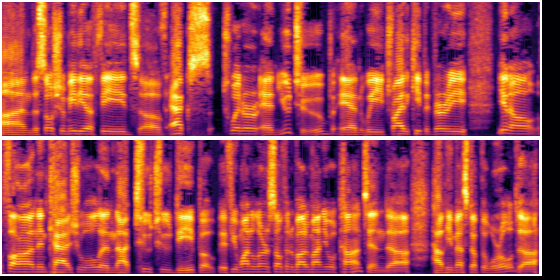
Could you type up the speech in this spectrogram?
on the social media feeds of X, Twitter, and YouTube, and we try to keep it very, you know, fun and casual casual and not too too deep. But if you want to learn something about Immanuel Kant and uh, how he messed up the world, uh,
